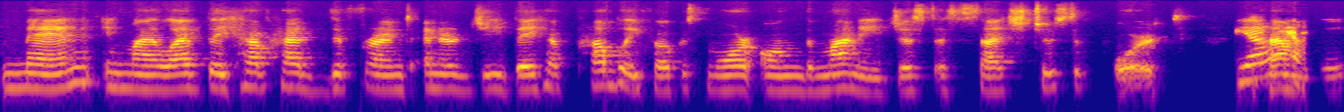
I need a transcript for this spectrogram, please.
men in my life they have had different energy. They have probably focused more on the money just as such to support yeah. family.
